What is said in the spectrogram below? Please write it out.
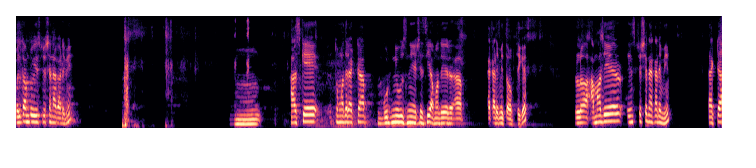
ওয়েলকাম টু ইন্সপিরেশন একাডেমি আজকে তোমাদের একটা গুড নিউজ নিয়ে এসেছি আমাদের একাডেমির তরফ থেকে। আমাদের ইন্সপিরেশন একাডেমি একটা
